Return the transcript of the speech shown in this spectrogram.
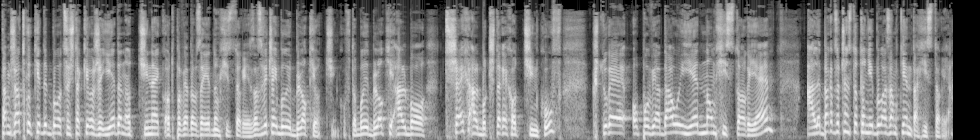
Tam rzadko kiedy było coś takiego, że jeden odcinek odpowiadał za jedną historię. Zazwyczaj były bloki odcinków. To były bloki albo trzech, albo czterech odcinków, które opowiadały jedną historię, ale bardzo często to nie była zamknięta historia.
